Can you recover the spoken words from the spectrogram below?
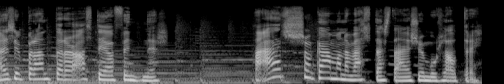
Þessi brandar eru alltaf að fyndnir. Það er svo gaman að veltast aðeins um úr hlátri.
